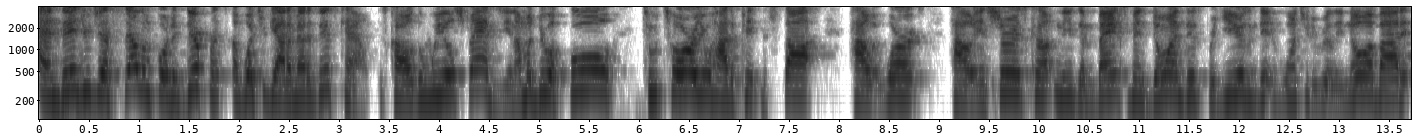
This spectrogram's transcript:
and then you just sell them for the difference of what you got them at a discount. It's called the wheel strategy. And I'm gonna do a full tutorial how to pick the stock, how it works, how insurance companies and banks been doing this for years and didn't want you to really know about it.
